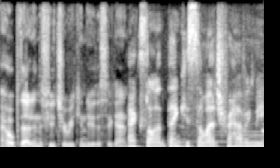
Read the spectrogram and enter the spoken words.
I hope that in the future we can do this again. Excellent. Thank you so much for having me.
